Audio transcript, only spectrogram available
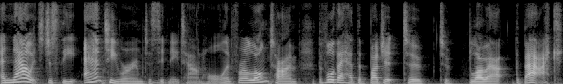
And now it's just the anti room to Sydney Town Hall. And for a long time, before they had the budget to, to blow out the back,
